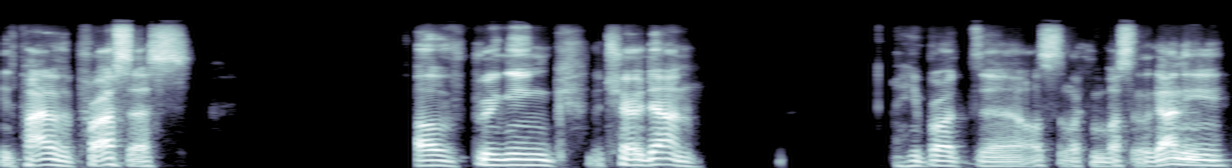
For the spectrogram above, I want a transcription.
is part of the process of bringing the chair down. He brought uh, also like Mbasa Lagani,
